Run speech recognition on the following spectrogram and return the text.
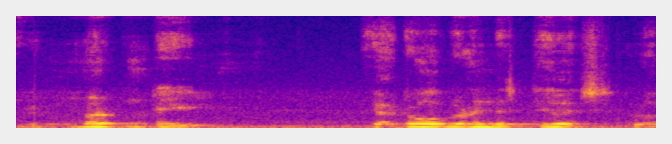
ఇప్పుడు ఉన్నటువంటి ఆటోమొబైల్ ఇండస్ట్రీ డీలర్షిప్లో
